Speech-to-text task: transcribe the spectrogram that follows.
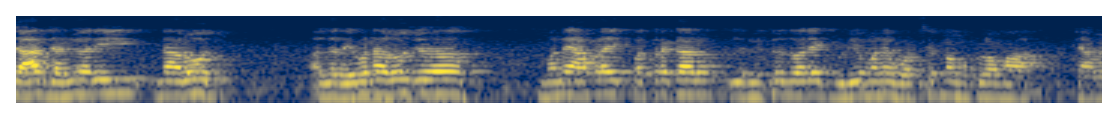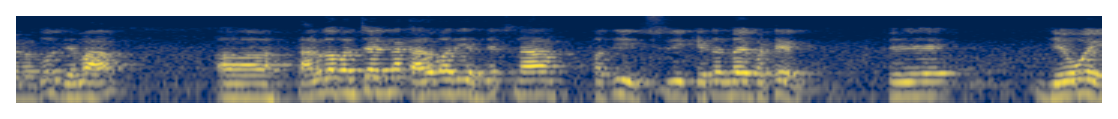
ચાર જાન્યુઆરીના રોજ, એટલે રવિવારના રોજ મને આપણા એક પત્રકાર એટલે મિત્રો દ્વારા એક વીડિયો મને વોટ્સએપમાં મોકલવામાં આવેલો હતો, જેમાં તાલુકા પંચાયતના કારોબારી અધ્યક્ષના પતિ શ્રી કેતનભાઈ પટેલ કે જેઓએ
